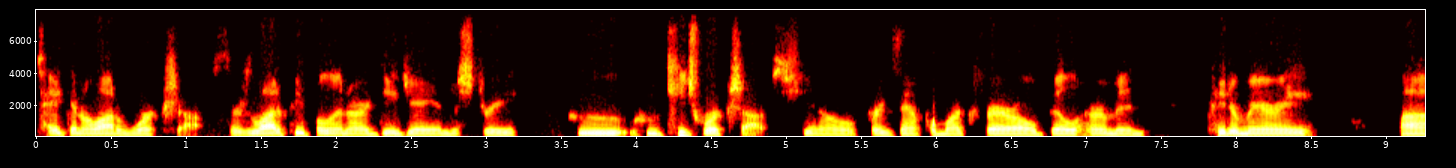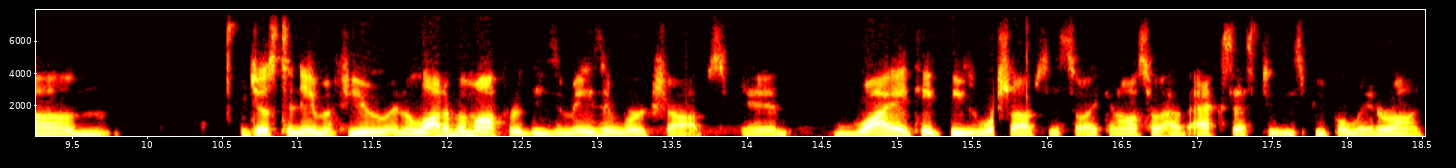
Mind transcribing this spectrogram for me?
taken a lot of workshops there's a lot of people in our dj industry who who teach workshops you know for example mark ferrell bill herman Peter Merry, um, just to name a few. And a lot of them offer these amazing workshops. And why I take these workshops is so I can also have access to these people later on.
